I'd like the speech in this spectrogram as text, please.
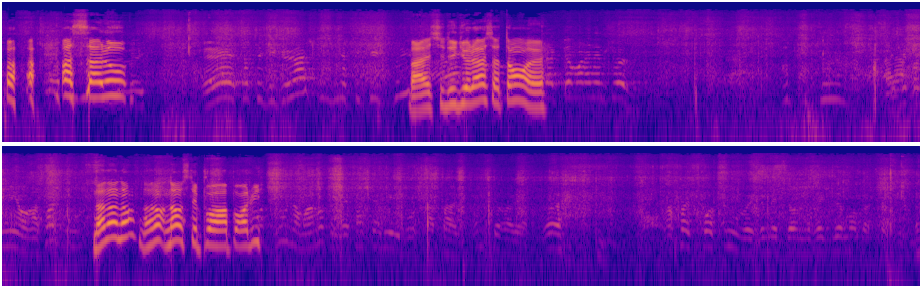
Ah, salaud Eh, ça c'est dégueulasse pour venir piquer le truc. Bah, c'est dégueulasse, attends. euh. Non, non, non, non, non, c'était pour rapport à lui. Vous, normalement, tu devrais pas caler les grosses rafales. Même sur à l'heure. Ouais. Rafale 3 coups, ouais, je vais mettre dans le règlement. ça, ça, ça.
